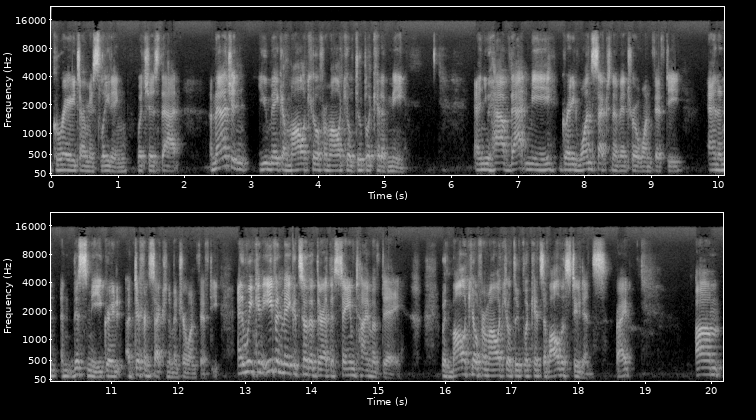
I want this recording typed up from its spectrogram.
grades are misleading, which is that imagine you make a molecule for molecule duplicate of me, and you have that me grade one section of Intro 150, and, and this me grade a different section of Intro 150. And we can even make it so that they're at the same time of day with molecule for molecule duplicates of all the students, right? Um,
